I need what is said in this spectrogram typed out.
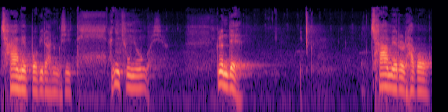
참회법이라는 것이 대단히 중요한 것이요. 그런데 참회를 하고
